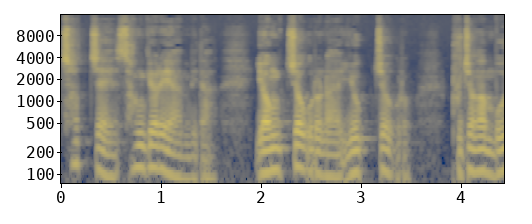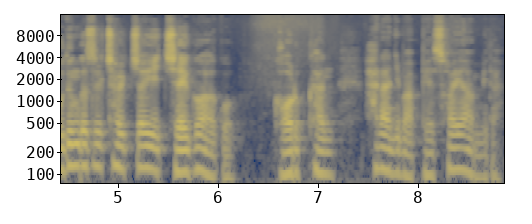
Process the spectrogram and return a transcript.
첫째 성결해야 합니다. 영적으로나 육적으로 부정한 모든 것을 철저히 제거하고 거룩한 하나님 앞에 서야 합니다.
